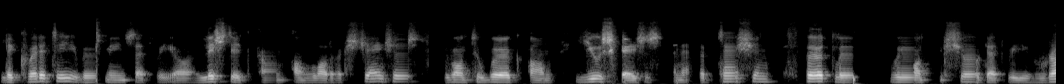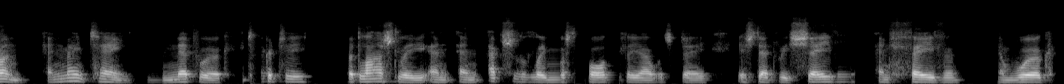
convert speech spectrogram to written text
liquidity, which means that we are listed on, on a lot of exchanges. We want to work on use cases and adaptation. Thirdly, we want to make sure that we run and maintain network integrity. But lastly, and, and absolutely most importantly, I would say, is that we save and favor and work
